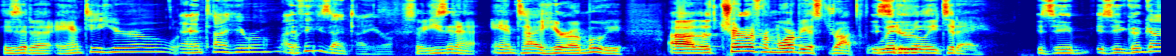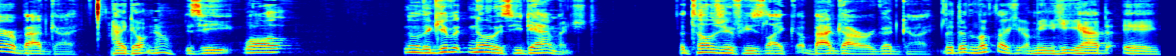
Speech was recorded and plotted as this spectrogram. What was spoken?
Is it an anti-hero? Anti-hero? I think he's anti-hero. So he's in an anti-hero movie. Uh, the trailer for Morbius dropped Is he- literally today. Is he is he a good guy or a bad guy? I don't know. Is he well? No, they give it. No, is he damaged? It tells you if he's like a bad guy or a good guy. It didn't look like. I mean, he had a.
